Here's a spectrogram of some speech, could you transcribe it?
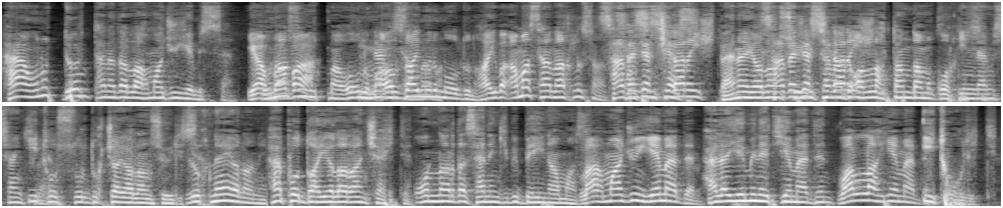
ha unuttum. Dört tane de lahmacun yemişsen. Ya Bu nasıl baba, unutma oğlum? Alzheimer mı oldun? Hayvan ama sen haklısın. Sadece Sesin sigara kes. içtim. Bana yalan Sadece söylesene sigara de içtim. Allah'tan da mı korkuyorsun? Dinlemişsen ki İt osurdukça yalan söylesin. Yok ne yalanı. Hep o dayılaran çektin. Onlar da senin gibi beynamaz. Lahmacun yemedim. Hele yemin et yemedin. Vallahi yemedim. İt oğul it.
